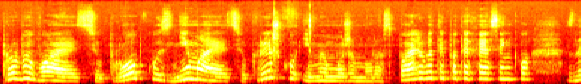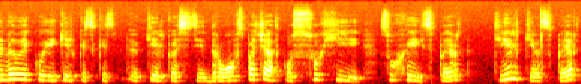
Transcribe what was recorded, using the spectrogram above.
пробиває цю пробку, знімає цю кришку, і ми можемо розпалювати потихесенько з невеликої кількості, кількості дров. Спочатку сухий, сухий спирт, тільки спирт.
